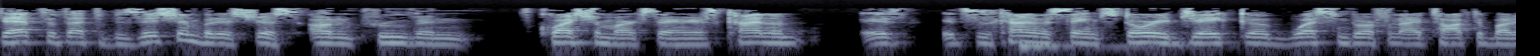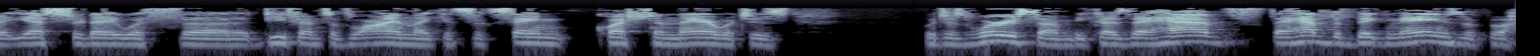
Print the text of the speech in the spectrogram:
depth at that position, but it's just unproven question marks there. And it's kind of it's, it's kind of the same story. Jacob Westendorf and I talked about it yesterday with the defensive line. Like it's the same question there, which is, which is worrisome because they have, they have the big names, but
